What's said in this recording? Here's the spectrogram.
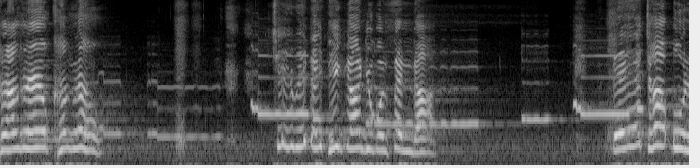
ครั้งแล้วครั้งเล่า ชีวิตไอ้ทิ้งเดินอยู่บนเส้นดางเดชะบุญ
